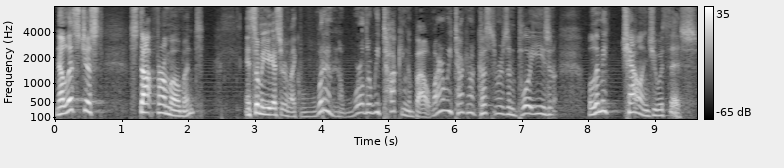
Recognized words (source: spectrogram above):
Now let's just stop for a moment. And some of you guys are like, what in the world are we talking about? Why are we talking about customers, and employees? And, well, let me challenge you with this.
